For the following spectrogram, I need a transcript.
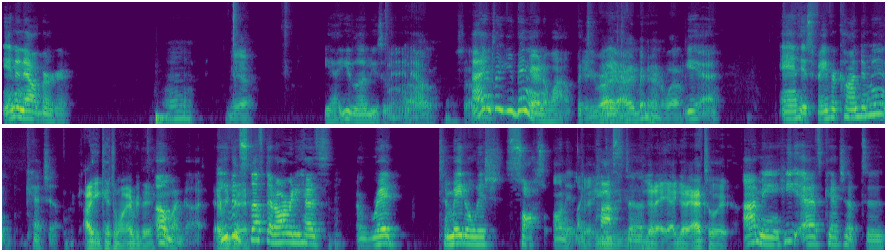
In and Out Burger. Mm, yeah, Yeah, you love using it now. Oh, so I didn't think you've been there in a while, but Yeah, you're right. Yeah, I ain't been there in a while. yeah. And his favorite condiment, ketchup. I eat ketchup on everything. Oh my god! Every Even day. stuff that already has a red tomato-ish sauce on it, like Yeah, pasta. You gotta, I gotta add to it. I mean, he adds ketchup to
